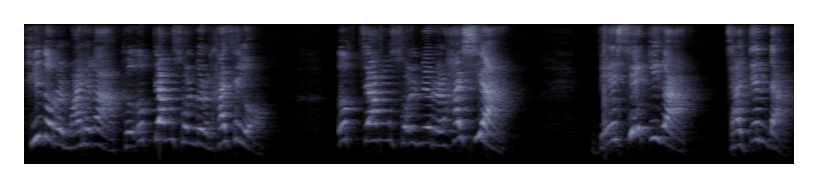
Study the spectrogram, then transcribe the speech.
기도를 많이 해가 그 업장 솔매를 하세요. 업장 솔매를 하시야 내 새끼가 잘 된다.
